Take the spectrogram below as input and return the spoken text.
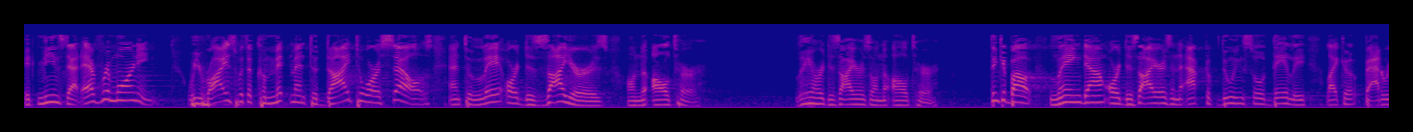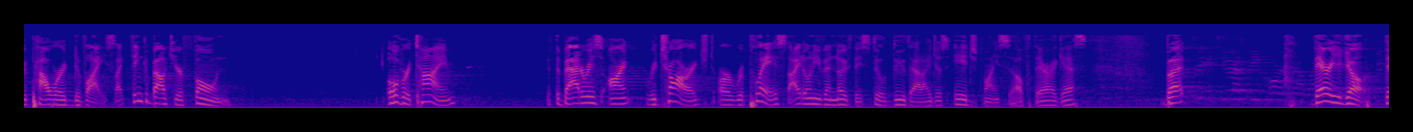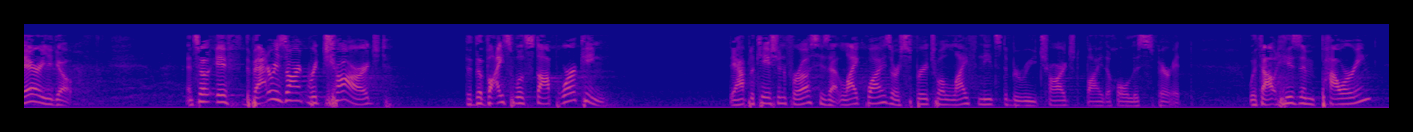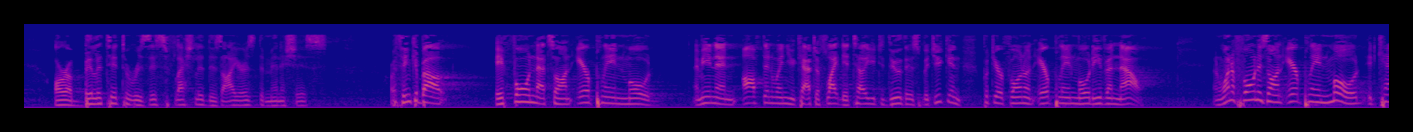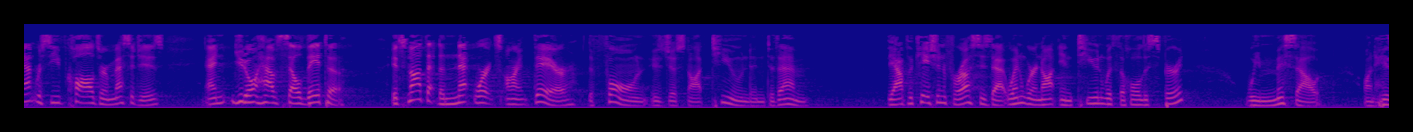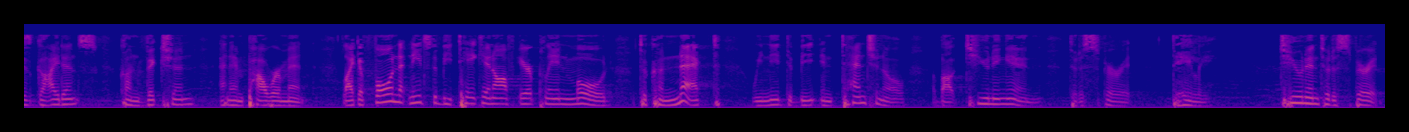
It means that every morning we rise with a commitment to die to ourselves and to lay our desires on the altar. Lay our desires on the altar. Think about laying down our desires and the act of doing so daily like a battery powered device. Like, think about your phone. Over time, if the batteries aren't recharged or replaced, I don't even know if they still do that. I just aged myself there, I guess. But there you go. There you go. And so if the batteries aren't recharged, the device will stop working. The application for us is that likewise our spiritual life needs to be recharged by the Holy Spirit. Without His empowering, our ability to resist fleshly desires diminishes. Or think about a phone that's on airplane mode. I mean, and often when you catch a flight, they tell you to do this, but you can put your phone on airplane mode even now. And when a phone is on airplane mode, it can't receive calls or messages, and you don't have cell data. It's not that the networks aren't there, the phone is just not tuned into them. The application for us is that when we're not in tune with the Holy Spirit, we miss out on His guidance, conviction, and empowerment. Like a phone that needs to be taken off airplane mode to connect, we need to be intentional about tuning in to the Spirit daily. Tune into the Spirit.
